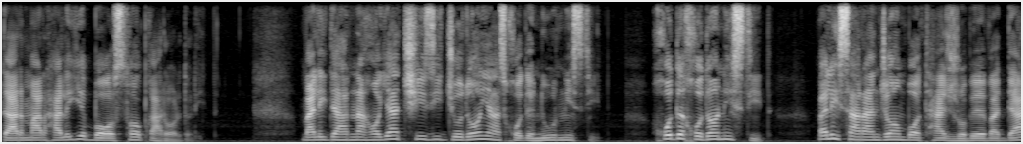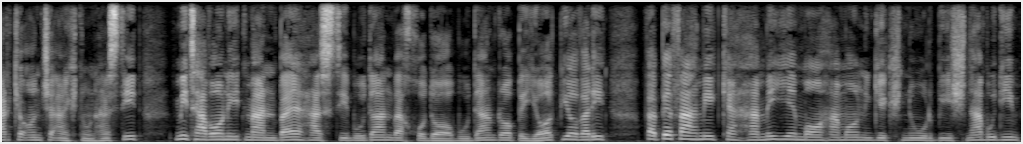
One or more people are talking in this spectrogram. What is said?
در مرحله بازتاب قرار دارید. ولی در نهایت چیزی جدای از خود نور نیستید. خود خدا نیستید ولی سرانجام با تجربه و درک آنچه اکنون هستید می توانید منبع هستی بودن و خدا بودن را به یاد بیاورید و بفهمید که همه ما همان یک نور بیش نبودیم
